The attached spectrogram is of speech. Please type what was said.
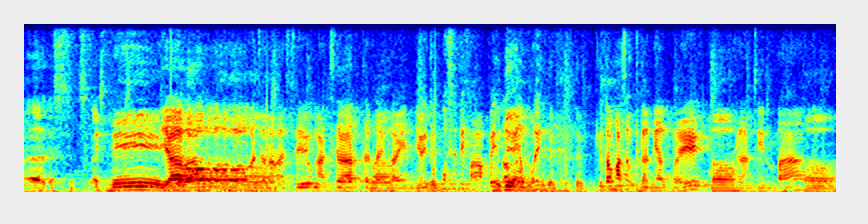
eh, S- SD Ya, gitu kan oh, oh, oh, ngajar anak SD, ngajar dan lain-lain. Ya itu positif apa itu tapi yang yang penting positif-positif. kita masuk dengan niat baik, Ah. dengan cinta, Oh.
